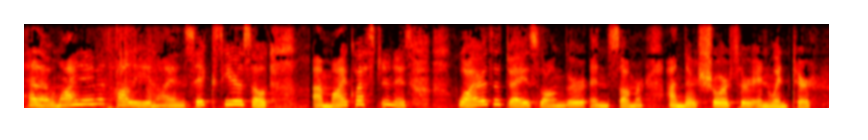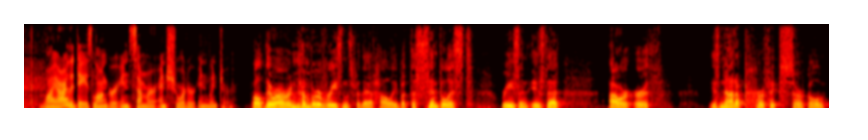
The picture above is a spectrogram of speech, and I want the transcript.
Hello, my name is Holly, and I am six years old. And my question is why are the days longer in summer and they're shorter in winter? Why are the days longer in summer and shorter in winter? Well, there are a number of reasons for that, Holly, but the simplest reason is that our Earth is not a perfect circle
